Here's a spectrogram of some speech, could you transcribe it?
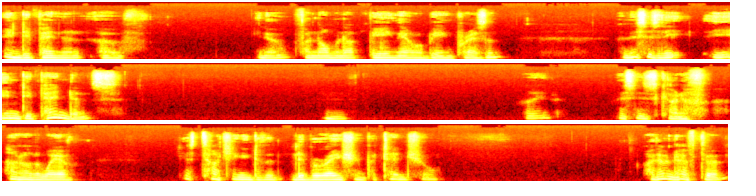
independent of, you know, phenomena being there or being present. And this is the, the independence Mm. Right? This is kind of another way of just touching into the liberation potential. I don't have to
